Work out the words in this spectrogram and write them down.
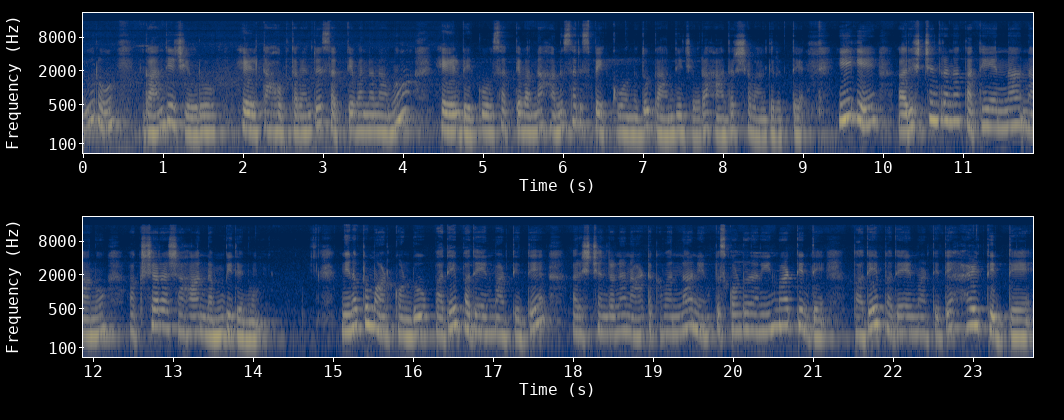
ಇವರು ಗಾಂಧೀಜಿಯವರು ಹೇಳ್ತಾ ಹೋಗ್ತಾರೆ. ಅಂದರೆ ಸತ್ಯವನ್ನು ನಾನು ಹೇಳಬೇಕು, ಸತ್ಯವನ್ನು ಅನುಸರಿಸಬೇಕು ಅನ್ನೋದು ಗಾಂಧೀಜಿಯವರ ಆದರ್ಶವಾಗಿರುತ್ತೆ. ಹೀಗೆ ಹರಿಶ್ಚಂದ್ರನ ಕಥೆಯನ್ನು ನಾನು ಅಕ್ಷರಶಃ ನಂಬಿದೆನು. ನೆನಪು ಮಾಡಿಕೊಂಡು ಪದೇ ಪದೇ ಏನು ಮಾಡ್ತಿದ್ದೆ? ಹರಿಶ್ಚಂದ್ರನ ನಾಟಕವನ್ನು ನೆನಪಿಸ್ಕೊಂಡು ನಾನು ಏನು ಮಾಡ್ತಿದ್ದೆ? ಪದೇ ಪದೇ ಏನು ಮಾಡ್ತಿದ್ದೆ? ಹೇಳ್ತಿದ್ದೆ.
